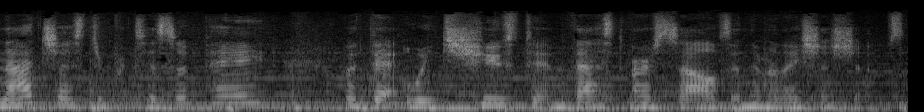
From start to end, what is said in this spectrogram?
not just to participate, but that we choose to invest ourselves in the relationships.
